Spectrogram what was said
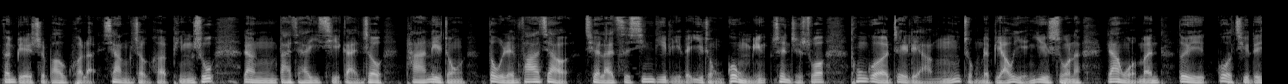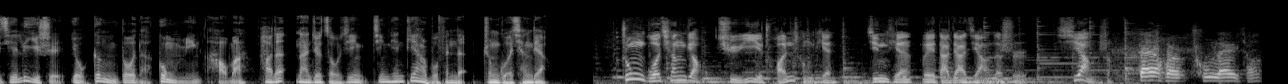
分别是包括了相声和评书，让大家一起感受它那种逗人发笑却来自心底里的一种共鸣，甚至说通过这两种的表演艺术呢，让我们对过去的一些历史有更多的共鸣，好吗？好的，那就走进今天第二部分的中国腔调。中国腔调曲艺传承篇，今天为大家讲的是相声。待会儿出来一瞧，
